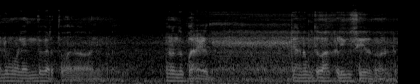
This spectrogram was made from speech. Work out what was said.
അനുമോൾ എന്ത് വർത്തമാനമാണ് അനുമോൾ അങ്ങനൊന്നും പറയുന്നത് അങ്ങനത്തെ വാക്കുകൾ യൂസ് ചെയ്തതുകൊണ്ട്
